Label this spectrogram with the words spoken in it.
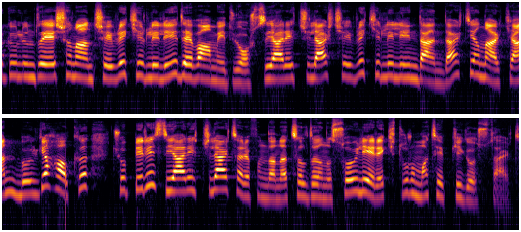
Gölü'nde yaşanan çevre kirliliği devam ediyor. Ziyaretçiler çevre kirliliğinden dert yanarken bölge halkı çöpleri ziyaretçiler tarafından atıldığını söyleyerek duruma tepki gösterdi.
